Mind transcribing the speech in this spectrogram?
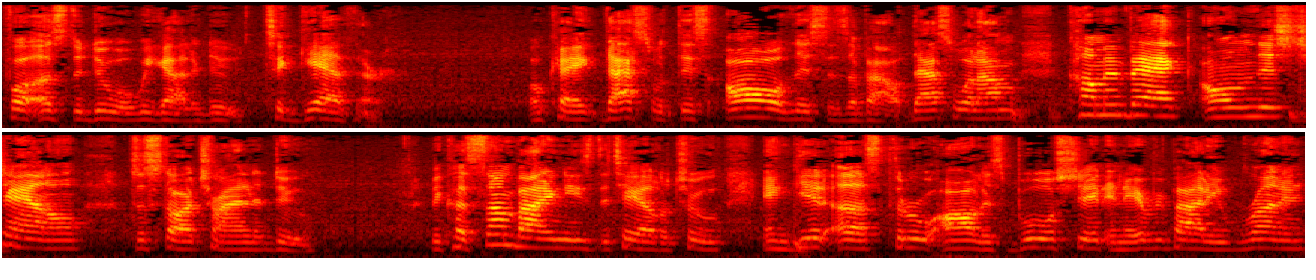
for us to do what we got to do together. Okay, that's what this all this is about. That's what I'm coming back on this channel to start trying to do. Because somebody needs to tell the truth and get us through all this bullshit and everybody running,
